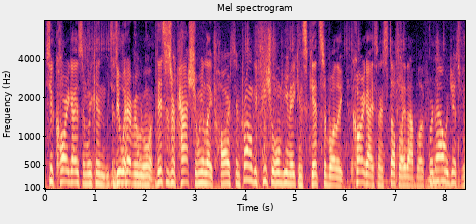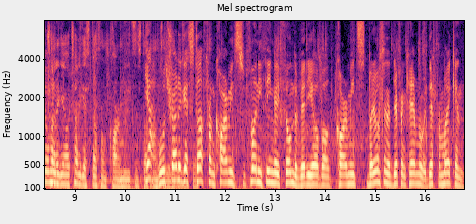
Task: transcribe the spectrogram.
Two car guys and we can just do whatever we want. This is our passion. We like cars and probably future won't be making skits about like car guys and stuff like that. But for now we're just We'll filming. try to get we'll try to get stuff from car meets and stuff. yeah, we'll try to get and stuff from car meets. Funny thing, I filmed a video about car meets, but it was in a different camera with different mic, and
